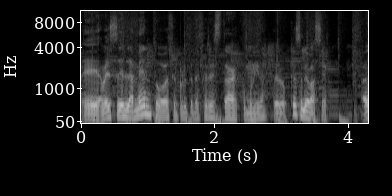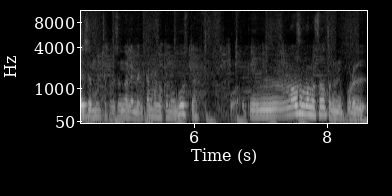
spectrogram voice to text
eh, a veces lamento hacer pertenecer a esta comunidad, pero ¿qué se le va a hacer? A veces muchas personas lamentamos lo que nos gusta, porque no somos nosotros ni por el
